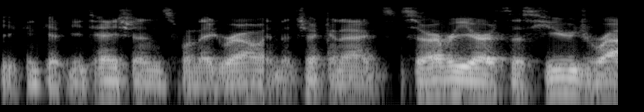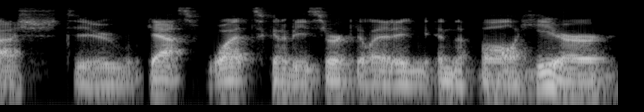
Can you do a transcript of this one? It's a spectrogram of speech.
You can get mutations when they grow in the chicken eggs. So every year it's this huge rush to guess what's going to be circulating in the fall here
